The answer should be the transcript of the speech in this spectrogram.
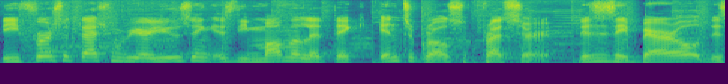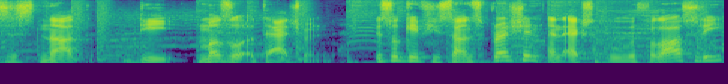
The first attachment we are using is the monolithic integral suppressor. This is a barrel, this is not the muzzle attachment. This will give you sound suppression and extra bullet velocity.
